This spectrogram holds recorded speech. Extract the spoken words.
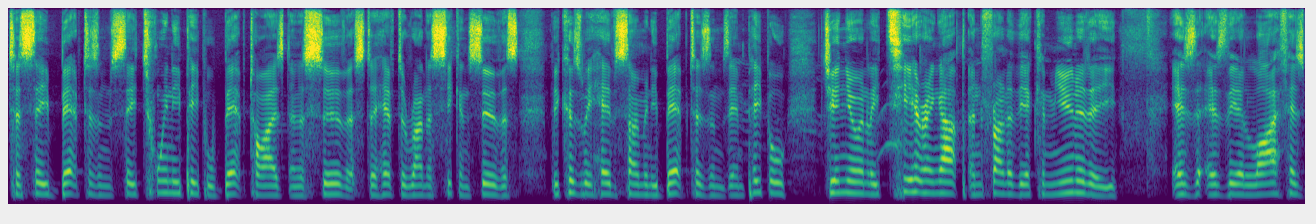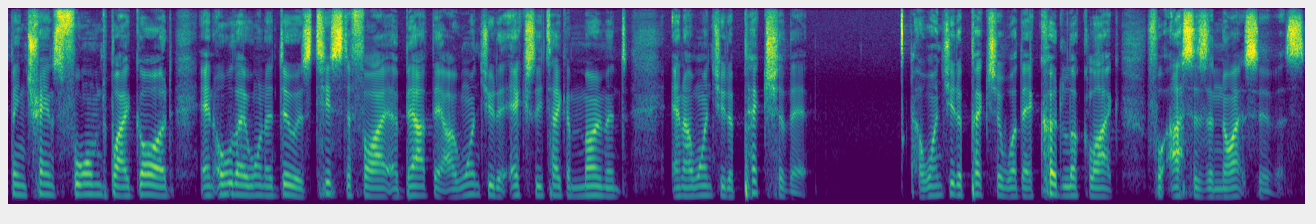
to see baptisms, see 20 people baptized in a service, to have to run a second service because we have so many baptisms, and people genuinely tearing up in front of their community as, as their life has been transformed by God, and all they want to do is testify about that. I want you to actually take a moment and I want you to picture that. I want you to picture what that could look like for us as a night service.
